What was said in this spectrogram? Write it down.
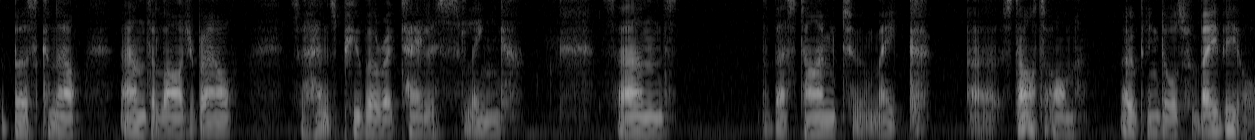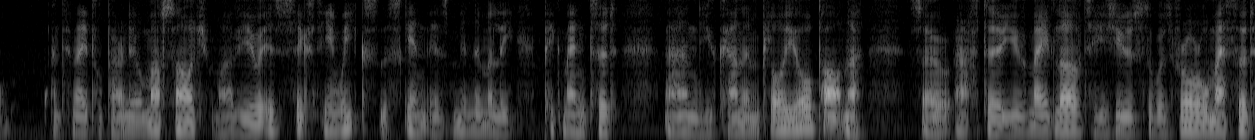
the birth canal, and the large bowel so hence puborectalis sling. And the best time to make uh, start on opening doors for baby or antenatal perineal massage, my view is 16 weeks. The skin is minimally pigmented and you can employ your partner. So after you've made love, he's used the withdrawal method.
